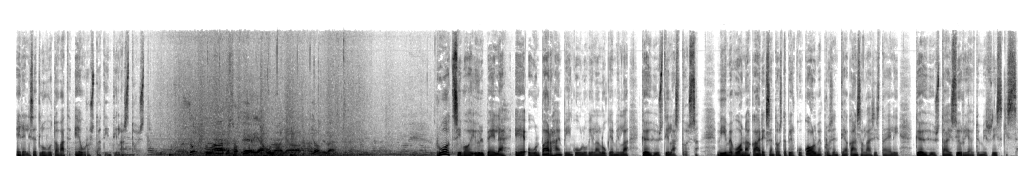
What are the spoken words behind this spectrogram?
Edelliset luvut ovat Eurostatin tilastoista. Suklaata, sokeria, hunajaa. Joo. Hyvä. Ruotsi voi ylpeillä EUn parhaimpiin kuuluvilla lukemilla köyhyystilastoissa. Viime vuonna 18,3 prosenttia kansalaisista eli köyhyys- tai syrjäytymisriskissä.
